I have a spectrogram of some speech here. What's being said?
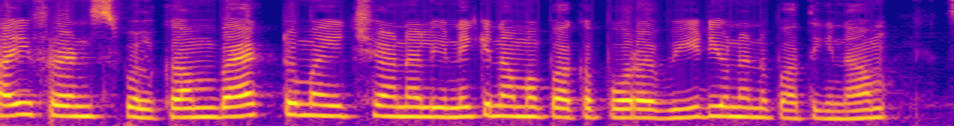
Hi friends welcome back to my channel இன்னைக்கு நம்ம பார்க்க போகிற வீடியோன்னு பார்த்தீங்கன்னா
